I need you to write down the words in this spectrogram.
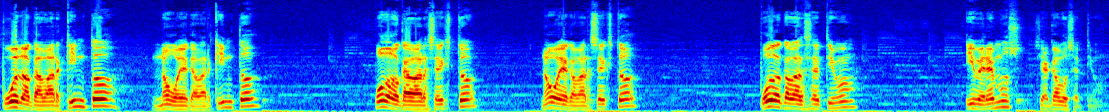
Puedo acabar quinto. No voy a acabar quinto. Puedo acabar sexto. No voy a acabar sexto. Puedo acabar séptimo. Y veremos si acabo séptimo.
